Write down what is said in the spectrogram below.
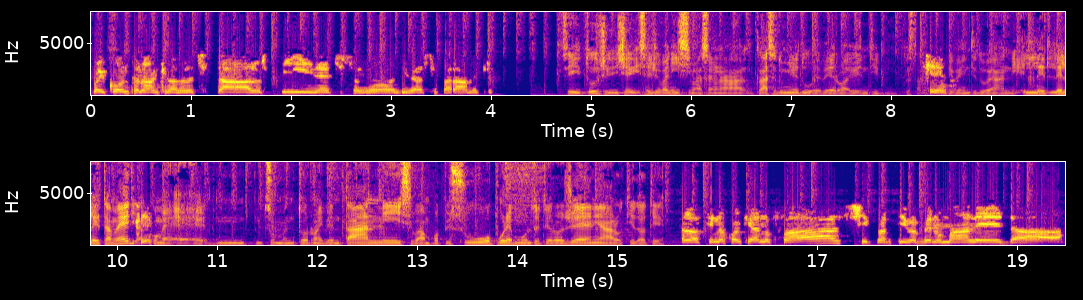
poi contano anche la velocità, lo stile ci sono diversi parametri sì, tu ci dicevi, sei giovanissima, sei una classe 2002, vero? Hai 20, quest'anno sì. 22 anni. Le, l'età media sì. com'è? È, insomma, intorno ai 20 anni, si va un po' più su oppure è molto eterogenea? Lo chiedo a te. Allora, fino a qualche anno fa si partiva bene o male da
